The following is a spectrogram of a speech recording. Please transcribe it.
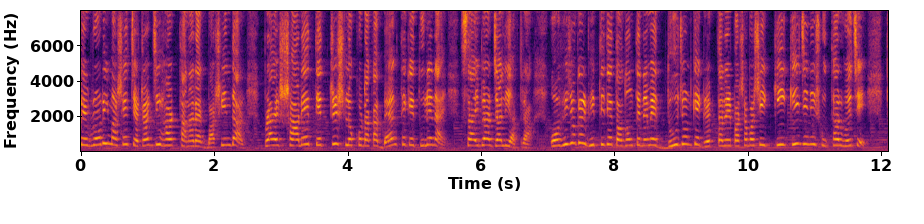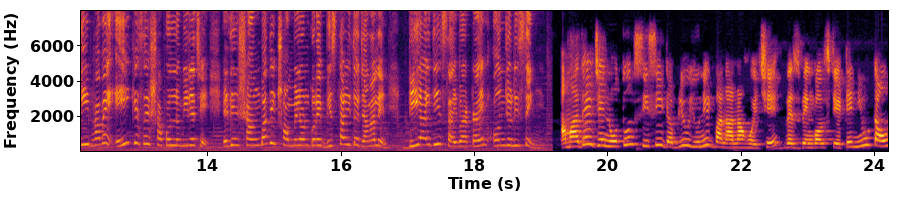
ফেব্রুয়ারি মাসে চ্যাটার্জি হাট থানার এক বাসিন্দার প্রায় সাড়ে তেত্রিশ লক্ষ টাকা ব্যাংক থেকে তুলে নেয় সাইবার জালিয়াতরা। অভিযোগের ভিত্তিতে তদন্তে নেমে দুজনকে গ্রেপ্তারের পাশাপাশি কি কি জিনিস উদ্ধার হয়েছে? কীভাবে এই কেসের সাফল্য মিলেছে? এদিন সাংবাদিক সম্মেলন করে বিস্তারিত জানালেন DIG cyber crime Anjali Singh. আমাদের যে নতুন সিসিডব্লিউ ইউনিট বানানো হয়েছে, ওয়েস্ট বেঙ্গল স্টেটে নিউ টাউন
